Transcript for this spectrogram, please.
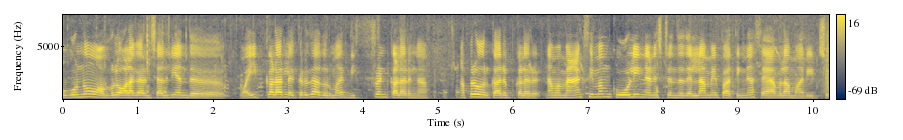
ஒவ்வொன்றும் அவ்வளோ அழகாக இருந்துச்சு. அதுலேயும் அந்த ஒயிட் கலரில் இருக்கிறது அது ஒரு மாதிரி டிஃப்ரெண்ட் கலருங்க அப்புறம் ஒரு கருப்பு கலரு நம்ம மேக்ஸிமம் கோழின்னு நினச்சிட்டு இருந்தது எல்லாமே பார்த்திங்கன்னா சேவலாக மாறிடுச்சு.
